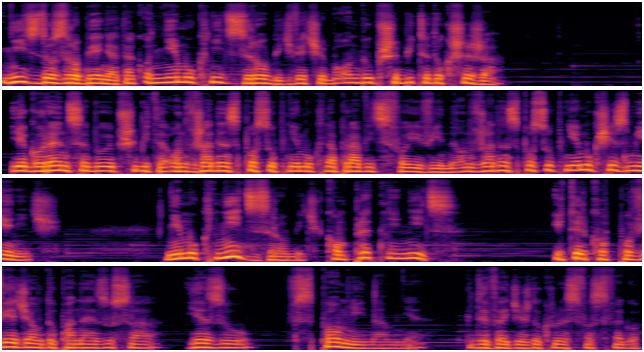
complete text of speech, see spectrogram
nic do zrobienia, tak? On nie mógł nic zrobić, wiecie, bo on był przybity do krzyża. Jego ręce były przybite, on w żaden sposób nie mógł naprawić swojej winy, on w żaden sposób nie mógł się zmienić. Nie mógł nic zrobić, kompletnie nic. I tylko powiedział do Pana Jezusa: Jezu, wspomnij na mnie, gdy wejdziesz do Królestwa swego.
